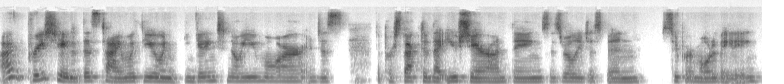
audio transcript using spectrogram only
I appreciated this time with you and, and, getting to know you more and just the perspective that you share on things has really just been super motivating.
